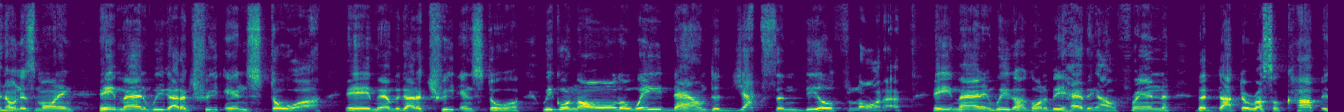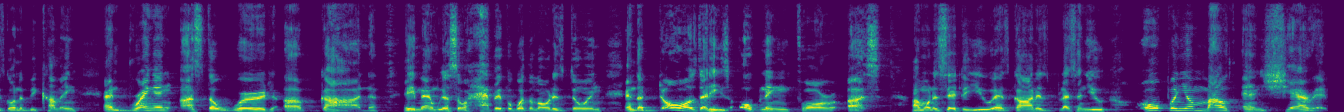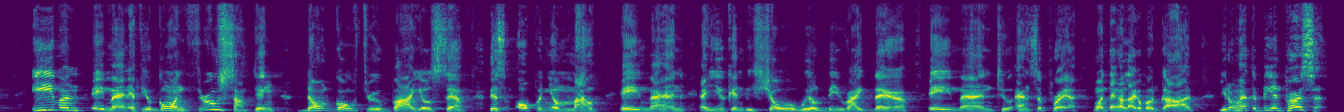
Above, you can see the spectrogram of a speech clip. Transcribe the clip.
And on this morning, amen, we got a treat in store. Amen. We got a treat in store. We're going all the way down to Jacksonville, Florida. Amen. And we are going to be having our friend, the Dr. Russell Kopp, is going to be coming and bringing us the word of God. Amen. We are so happy for what the Lord is doing and the doors that he's opening for us. I want to say to you, as God is blessing you, open your mouth and share it. Even, amen, if you're going through something, don't go through by yourself. Just open your mouth, amen, and you can be sure we'll be right there, amen, to answer prayer. One thing I like about God, you don't have to be in person.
